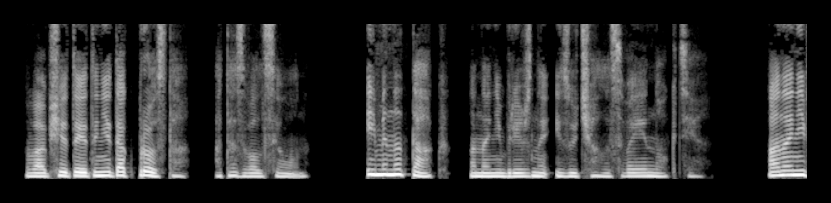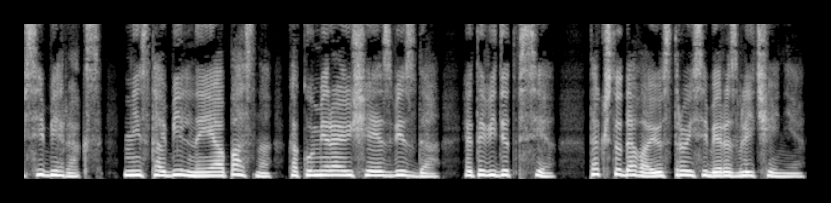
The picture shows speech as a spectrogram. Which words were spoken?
«Вообще-то это не так просто», — отозвался он. «Именно так», — она небрежно изучала свои ногти. «Она не в себе, Ракс, нестабильна и опасна, как умирающая звезда. Это видят все. Так что давай, устрой себе развлечение.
